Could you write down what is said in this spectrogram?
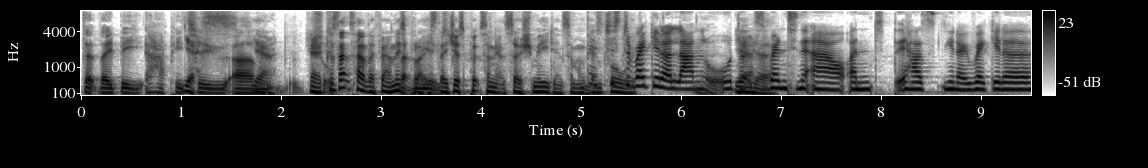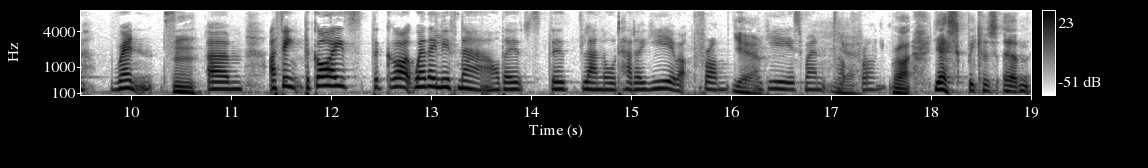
that they'd be happy Yes. to um, yeah. Yeah. Because that's how they found this place. They just put something on social media and someone came It's just forward. a regular landlord Yeah. that's Yeah. renting it out, and it has you know regular rents. Mm. Um, I think the guys, the guy where they live now, there's the landlord had a year up front, Yeah. a year's rent Yeah. up front. Right. Yes, because um,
